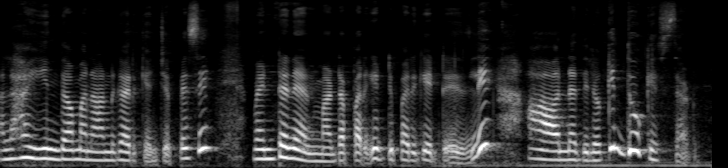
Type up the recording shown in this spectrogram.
అలా అయ్యిందా మా నాన్నగారికి అని చెప్పేసి వెంటనే అనమాట పరిగెట్టి పరిగెట్టి వెళ్ళి ఆ నదిలోకి దూకేస్తాడు.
